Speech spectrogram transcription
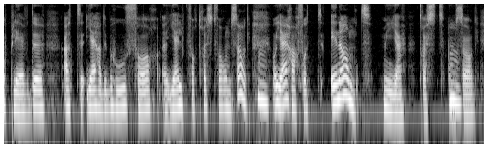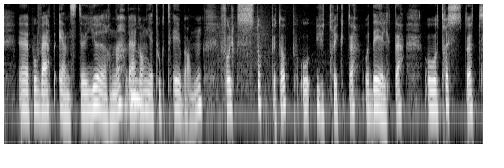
opplevde at jeg hadde behov for eh, hjelp, for trøst, for omsorg. Og jeg har fått enormt mye trøst, omsorg, Mm. på hvert eneste hjørne hver gang jeg tok T-banen. Folk stoppet opp og uttrykte og delte og trøstet.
